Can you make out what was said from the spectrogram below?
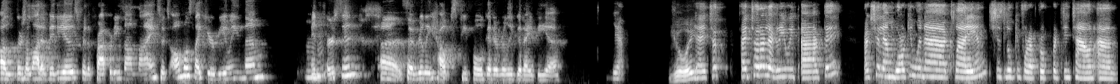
uh, there's a lot of videos for the properties online, so it's almost like you're viewing them in Mhm. person. Uh, so it really helps people get a really good idea. Yeah. Julie? Yeah, I, to- I totally agree with Artie. Actually, I'm working with a client. She's looking for a property in town, and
